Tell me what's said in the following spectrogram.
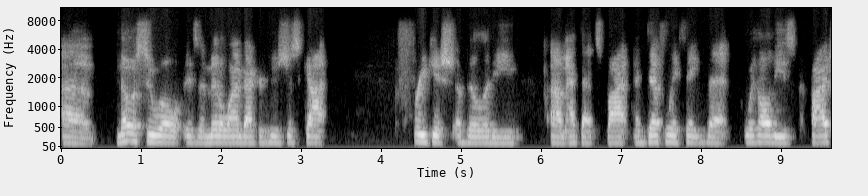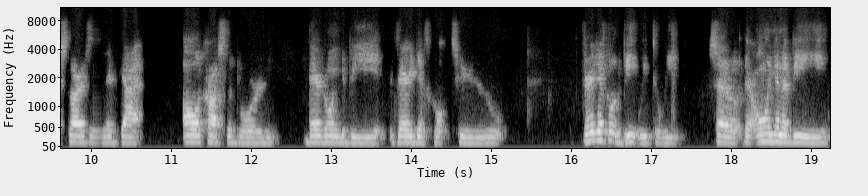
Uh, Noah Sewell is a middle linebacker who's just got freakish ability um, at that spot. I definitely think that with all these five stars that they've got all across the board, they're going to be very difficult to very difficult to beat week to week. So they're only going to be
